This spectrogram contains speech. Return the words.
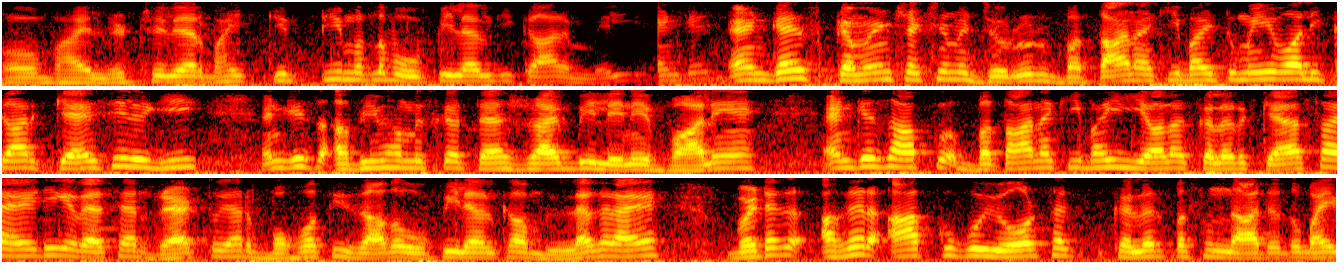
ओ भाई लिटरली यार भाई, कितनी मतलब ओपी लेवल की कार मिली एंड गैस कमेंट सेक्शन में ज़रूर बताना कि भाई, तुम्हें ये वाली कार कैसी लगी? एंड गैस अभी हम इसका टेस्ट ड्राइव भी लेने वाले हैं। एंड गैस आप बताना कि भाई, ये वाला कलर कैसा है, ठीक है? वैसे यार रेड तो यार बहुत ही ज़्यादा ओपी लेवल का लग रहा है। बट अगर आपको कोई और सा कलर पसंद आता है तो भाई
